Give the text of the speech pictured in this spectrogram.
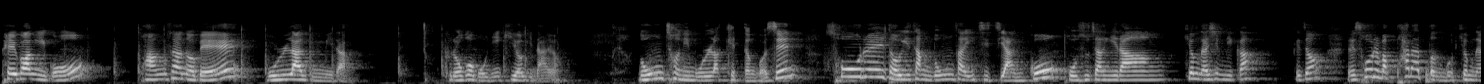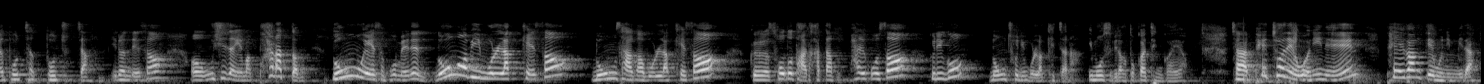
폐광이고 광산업의 몰락입니다. 그러고 보니 기억이 나요. 농촌이 몰락했던 것은 소를 더 이상 농사에 짓지 않고 도수장이랑 기억나십니까? 그죠? 소를 막 팔았던 곳 기억나요? 도착, 도축장 이런 데서 어, 우시장에 막 팔았던 농무에서 보면은 농업이 몰락해서 농사가 몰락해서 그 소도 다 갖다 팔고서 그리고 농촌이 몰락했잖아. 이 모습이랑 똑같은 거예요. 자, 폐촌의 원인은 폐강 때문입니다.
